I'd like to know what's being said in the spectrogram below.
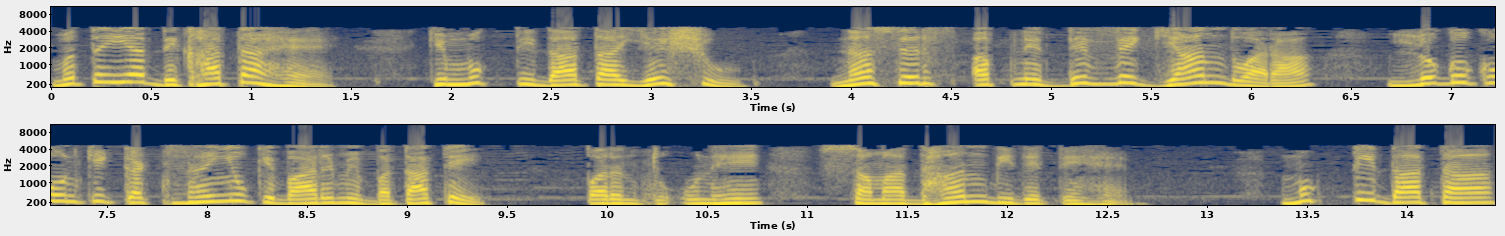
मतैया दिखाता है कि मुक्तिदाता यीशु न सिर्फ़ अपने दिव्य ज्ञान द्वारा लोगों को उनकी कठिनाइयों के बारे में बताते, परंतु उन्हें समाधान भी देते हैं। मुक्तिदाता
